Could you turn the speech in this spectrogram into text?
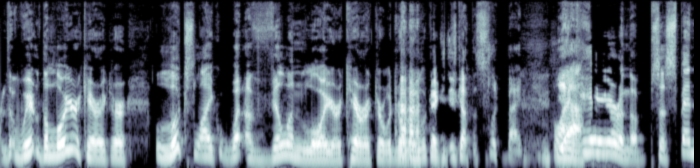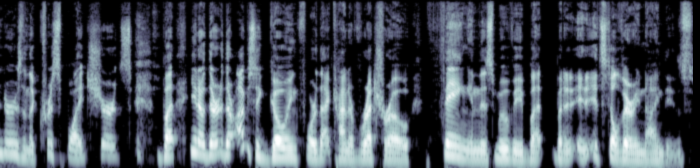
the weird the lawyer character looks like what a villain lawyer character would normally look like because he's got the slick back black yeah. hair and the suspenders and the crisp white shirts but you know they're they're obviously going for that kind of retro thing in this movie, but but it, it, it's still very 90s.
